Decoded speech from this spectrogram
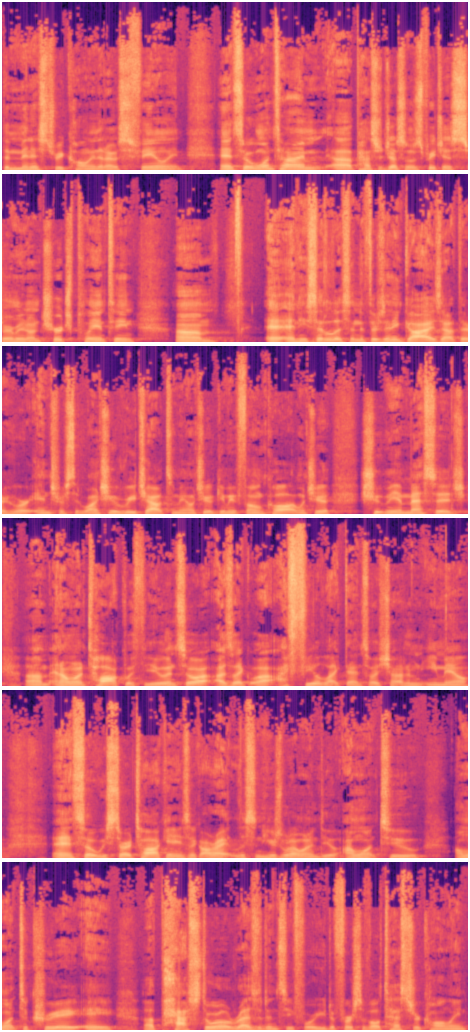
the ministry calling that I was feeling. And so one time, uh, Pastor Justin was preaching a sermon on church planting. Um, and, he said, Listen, if there's any guys out there who are interested, why don't you reach out to me? I want you to give me a phone call. I want you to shoot me a message. Um, and I want to talk with you. And so I, I was like, Well, I feel like that. And so I shot him an email. And so we started talking. he's like, All right, listen, here's what I want to do. I want to, I want to create a, a pastoral residency for you to, first of all, test your calling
